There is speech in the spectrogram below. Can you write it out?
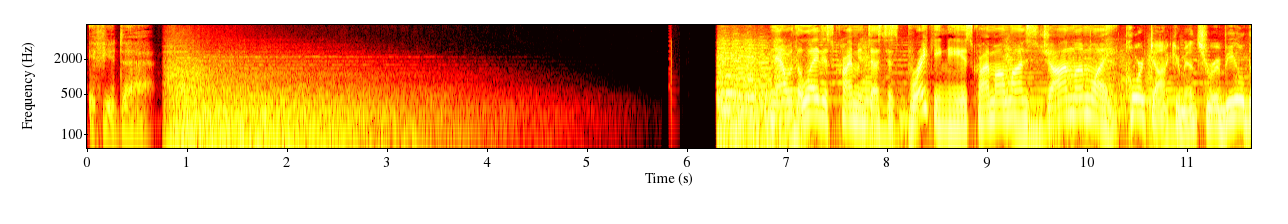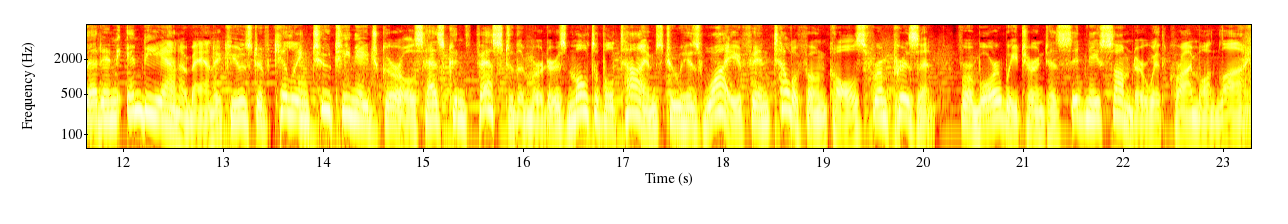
if you dare. Now, with the latest crime and justice breaking news, Crime Online's John Limley. Court documents reveal that an Indiana man accused of killing two teenage girls has confessed to the murders multiple times to his wife in telephone calls from prison. For more, we turn to Sydney Sumner with Crime Online.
